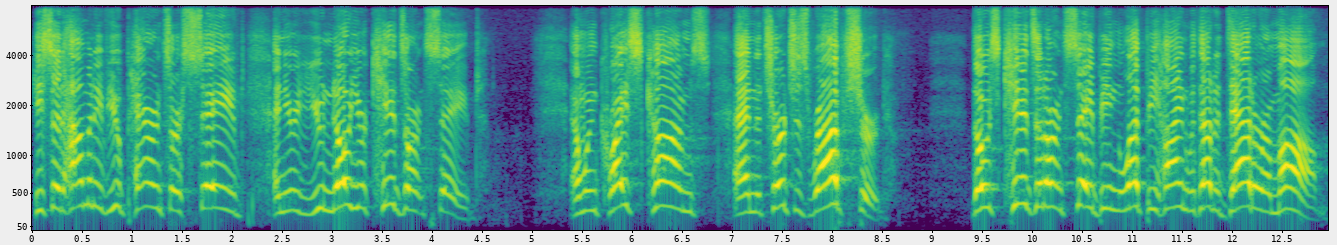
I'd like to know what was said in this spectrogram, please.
He said, How many of you parents are saved and you you know your kids aren't saved? And when Christ comes and the church is raptured, those kids that aren't saved being left behind without a dad or a mom,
